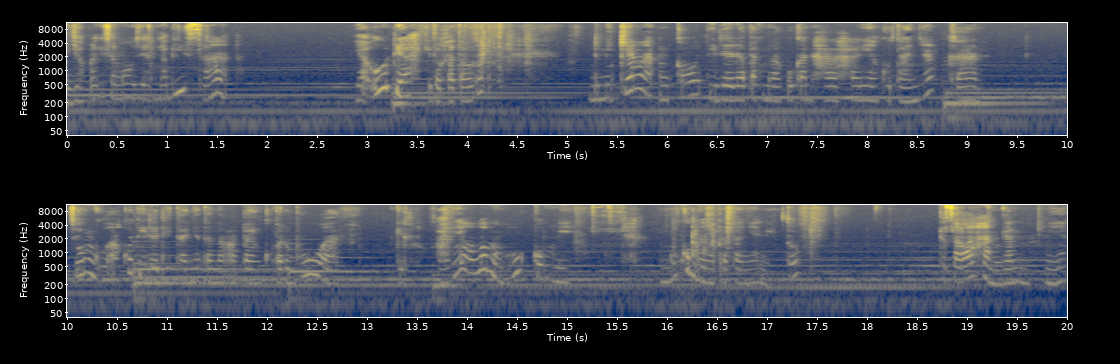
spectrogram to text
dijawab lagi sama Uzair nggak bisa. Ya udah gitu kata Allah demikianlah engkau tidak dapat melakukan hal-hal yang kutanyakan. Sungguh aku tidak ditanya tentang apa yang kuperbuat gitu. Akhirnya Allah menghukum nih. Menghukum dengan pertanyaan itu. Kesalahan kan nih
